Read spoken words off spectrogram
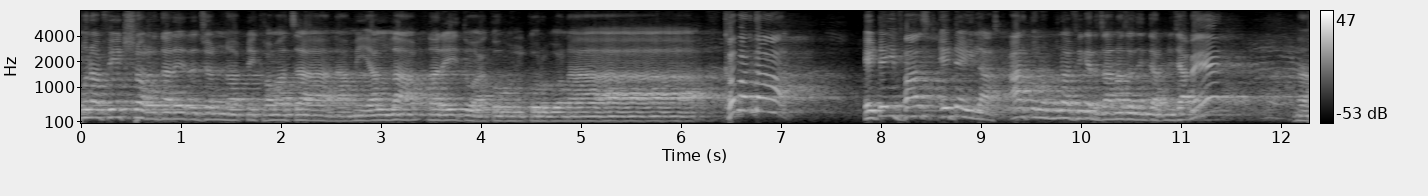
মুনাফিক সর্দারের জন্য আপনি ক্ষমা চান, আমি আল্লাহ আপনার এই দোয়া কবুল করব না। খবরদার, এটাই ফার্স্ট এটাই লাস্ট আর কোন মুনাফিকের জানাজা দিতে আপনি যাবেন না।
